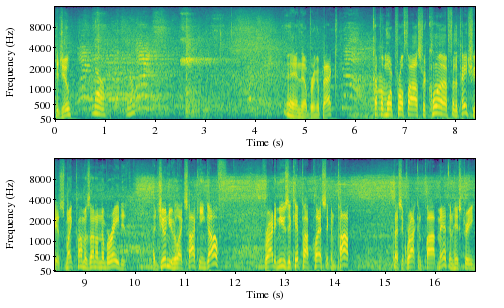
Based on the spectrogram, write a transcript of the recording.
Did you? No. No. And they'll bring it back. A couple more profiles for for the Patriots. Mike Palmisano, number eight, a junior who likes hockey and golf, variety music, hip hop, classic and pop, classic rock and pop, math and history.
